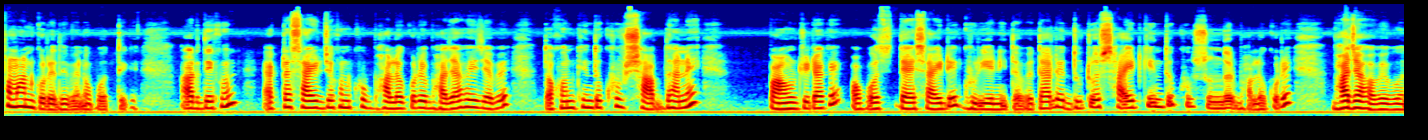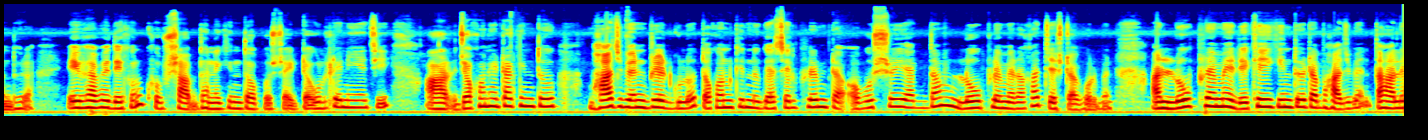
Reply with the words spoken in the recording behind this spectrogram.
সমান করে দেবেন ওপর থেকে। আর দেখুন, একটা সাইড যখন খুব ভালো করে ভাজা হয়ে যাবে, তখন কিন্তু খুব সাবধানে পাউরুটিটাকে অপোজ অপর সাইডে ঘুরিয়ে নিতে হবে। তাহলে দুটো সাইড কিন্তু খুব সুন্দর ভালো করে ভাজা হবে বন্ধুরা। এইভাবে দেখুন খুব সাবধানে কিন্তু অপর সাইডটা উল্টে নিয়েছি। আর যখন এটা কিন্তু ভাজবেন ব্রেডগুলো, তখন কিন্তু গ্যাসের ফ্লেমটা অবশ্যই একদম লো ফ্লেমে রাখার চেষ্টা করবেন। আর লো ফ্লেমে রেখেই কিন্তু এটা ভাজবেন, তাহলে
